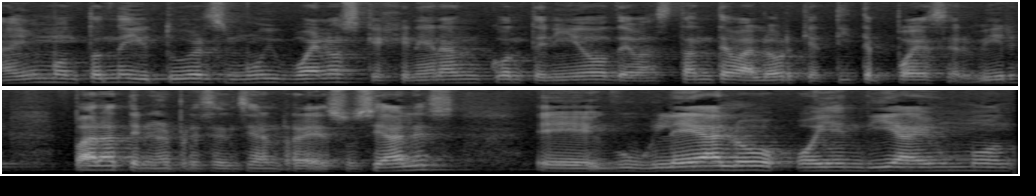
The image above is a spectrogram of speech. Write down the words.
Hay un montón de youtubers muy bueos que generan contenido de bastante valor que a ti te puede servir para tener presencia en redes sociales. Eh, googlealo, hoy en día hay un,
